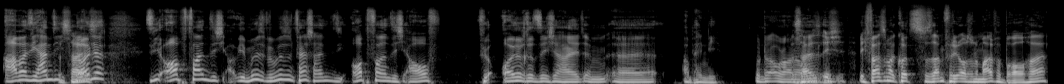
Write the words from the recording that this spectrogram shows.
Aber sie haben sich, Das heißt- Leute, sie opfern sich, wir müssen, wir müssen festhalten, sie opfern sich auf für eure Sicherheit im, äh, am Handy. Oder, oder Das heißt, ich, ich fasse mal kurz zusammen für den Autonormalverbraucher.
